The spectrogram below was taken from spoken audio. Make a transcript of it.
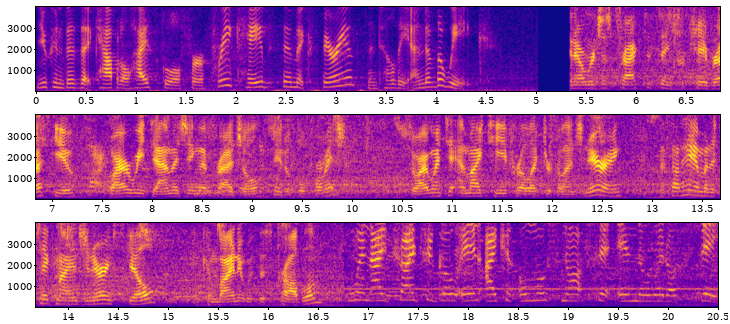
You can visit Capitol High School for a free cave sim experience until the end of the week. You know, we're just practicing for cave rescue. Why are we damaging the fragile, beautiful formations? So I went to MIT for electrical engineering. I thought, hey, I'm going to take my engineering skill and combine it with this problem. When I tried to go in, I can almost not fit in the little space.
